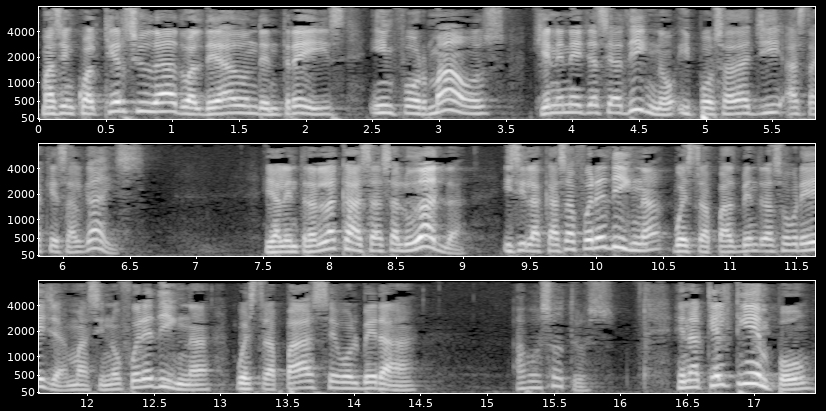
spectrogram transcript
mas en cualquier ciudad o aldea donde entréis, informaos quién en ella sea digno y posad allí hasta que salgáis. Y al entrar la casa, saludadla. Y si la casa fuere digna, vuestra paz vendrá sobre ella, mas si no fuere digna, vuestra paz se volverá a vosotros. En aquel tiempo,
